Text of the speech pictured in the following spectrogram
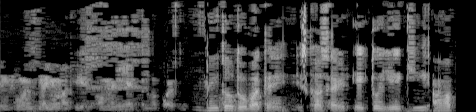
इन्फ्लुएंस नहीं होना चाहिए हम नहीं एक्सटर्नल पार्टी नहीं तो दो बातें हैं इसका साइड एक तो ये कि आप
